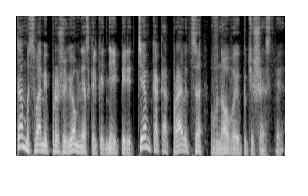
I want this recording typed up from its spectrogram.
Там мы с вами проживем несколько дней перед тем, как отправиться в новое путешествие.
